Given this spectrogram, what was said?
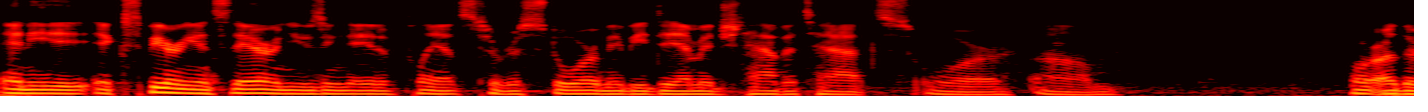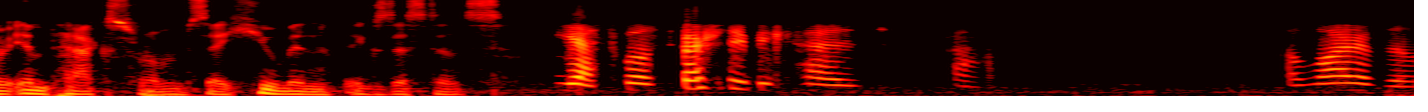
any experience there in using native plants to restore maybe damaged habitats or um, or other impacts from, say, human existence. Yes, well, especially because um, a lot of the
